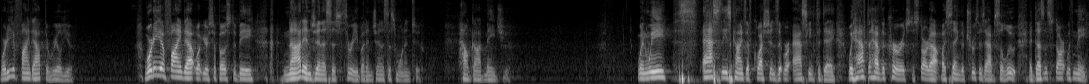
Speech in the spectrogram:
Where do you find out the real you? Where do you find out what you're supposed to be? Not in Genesis 3, but in Genesis 1 and 2. How God made you. When we ask these kinds of questions that we're asking today, we have to have the courage to start out by saying the truth is absolute. It doesn't start with me,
